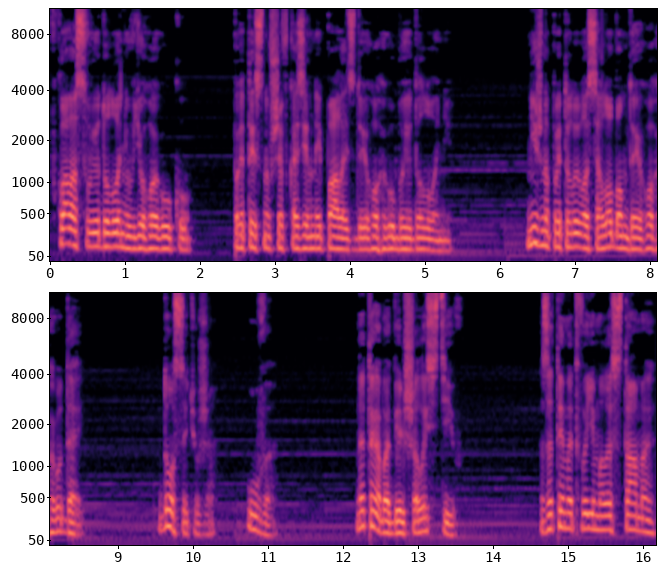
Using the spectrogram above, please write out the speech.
вклала свою долоню в його руку, притиснувши вказівний палець до його грубої долоні, ніжно притулилася лобом до його грудей. Досить уже, Уве, не треба більше листів. За тими твоїми листами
